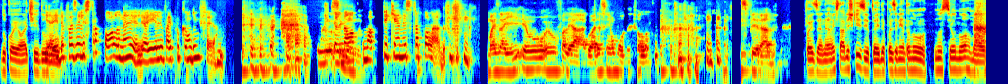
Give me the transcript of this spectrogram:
do coiote e do. E aí depois ele extrapola, né? Ele, aí ele vai pro cão do inferno. ele dá uma, uma, pequena extrapolada. Mas aí eu, eu falei, ah, agora sim é o Mulder falando. Esperado. Pois é, né? Antes estava esquisito, aí depois ele entra no, no seu normal.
